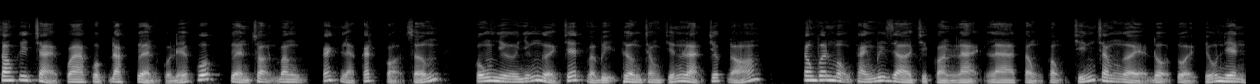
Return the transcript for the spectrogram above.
Sau khi trải qua cuộc đặc tuyển của đế quốc tuyển chọn bằng cách là cắt cỏ sớm, cũng như những người chết và bị thương trong chiến loạn trước đó, trong Vân Mộng Thành bây giờ chỉ còn lại là tổng cộng 900 người ở độ tuổi thiếu niên.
